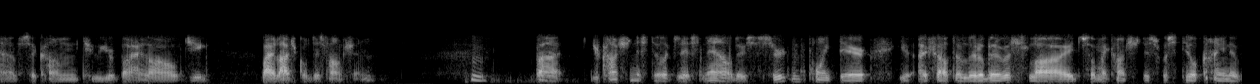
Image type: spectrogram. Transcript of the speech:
have succumbed to your biology, biological dysfunction Hmm. but your consciousness still exists now. There's a certain point there. You, I felt a little bit of a slide, so my consciousness was still kind of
